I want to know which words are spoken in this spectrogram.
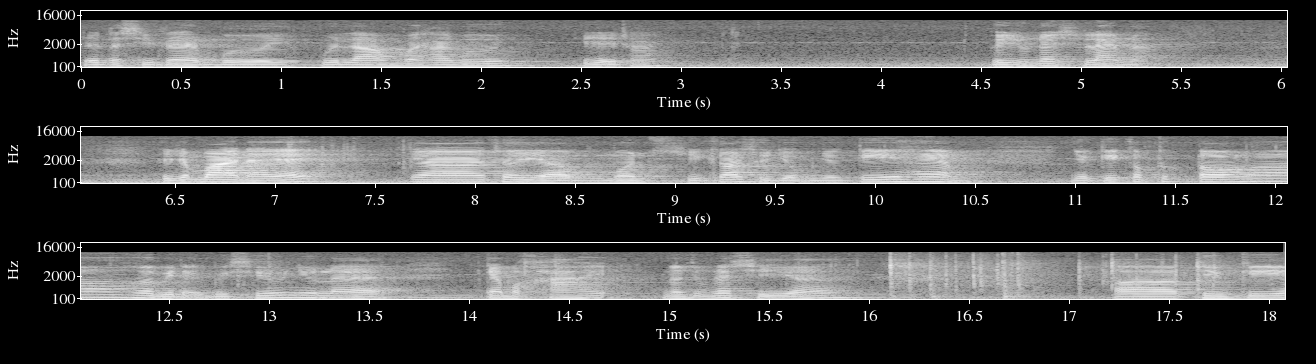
thì ta sẽ ra 10 15 và 20 như vậy thôi vì chúng ta sẽ làm là thì trong bài này ấy uh, thì uh, mình chỉ có sử dụng những cái ham những cái công thức toán uh, hơi bị đặc biệt xíu như là căn bậc hai nên chúng ta sẽ uh, tìm cái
